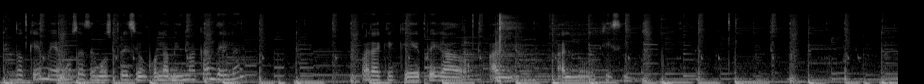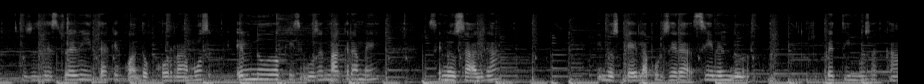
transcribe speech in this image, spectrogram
Cuando quememos hacemos presión con la misma candela para que quede pegado al, al nudo que hicimos. Entonces esto evita que cuando corramos el nudo que hicimos en macramé se nos salga y nos quede la pulsera sin el nudo. Repetimos acá.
